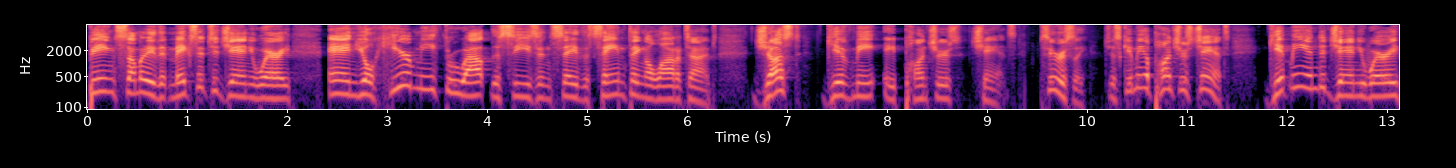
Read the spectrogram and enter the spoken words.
being somebody that makes it to January. And you'll hear me throughout the season say the same thing a lot of times. Just give me a puncher's chance. Seriously, just give me a puncher's chance. Get me into January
